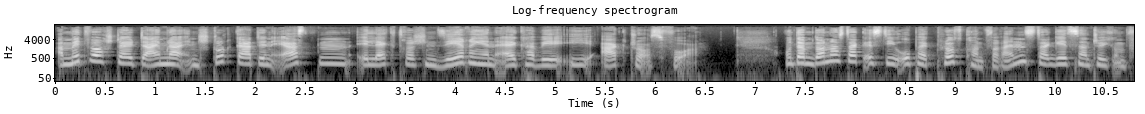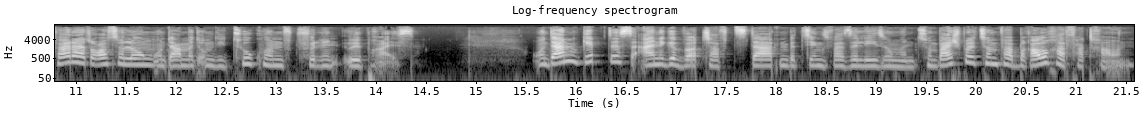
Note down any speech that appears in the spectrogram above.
Am Mittwoch stellt Daimler in Stuttgart den ersten elektrischen Serien-LKW e-Actros vor. Und am Donnerstag ist die OPEC Plus Konferenz. Da geht es natürlich um Förderdrosselung und damit um die Zukunft für den Ölpreis. Und dann gibt es einige Wirtschaftsdaten bzw. Lesungen, zum Beispiel zum Verbrauchervertrauen.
